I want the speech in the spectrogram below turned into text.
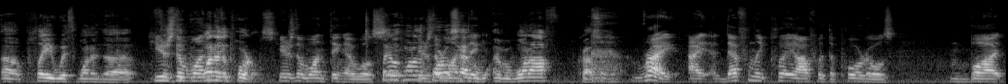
uh, play with one of the Here's the one one of the portals. here's the one thing I will say. Play with one of the Here's portals. one have, thing- a, have a one-off crossover. Right. I definitely play off with the portals, but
